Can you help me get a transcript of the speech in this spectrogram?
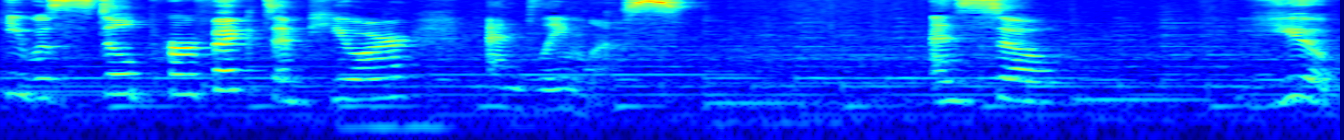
He was still perfect and pure and blameless. And so you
